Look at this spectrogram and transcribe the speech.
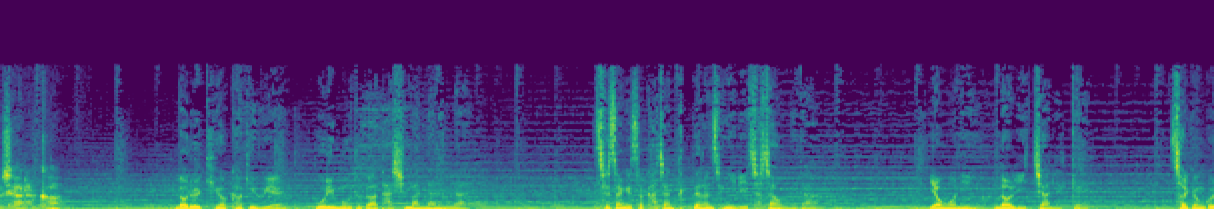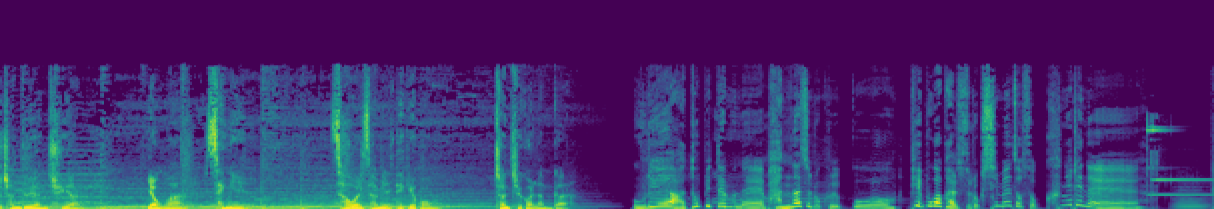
오지 않을까? 너를 기억하기 위해 우리 모두가 다시 만나는 날. 세상에서 가장 특별한 생일이 찾아옵니다. 영원히 널 잊지 않을게. 설경구 전도연 주연. 영화 생일. 4월 3일 대개봉. 전체 관람가 우리 애 아토피 때문에 밤낮으로 긁고 피부가 갈수록 심해져서 큰일이네.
